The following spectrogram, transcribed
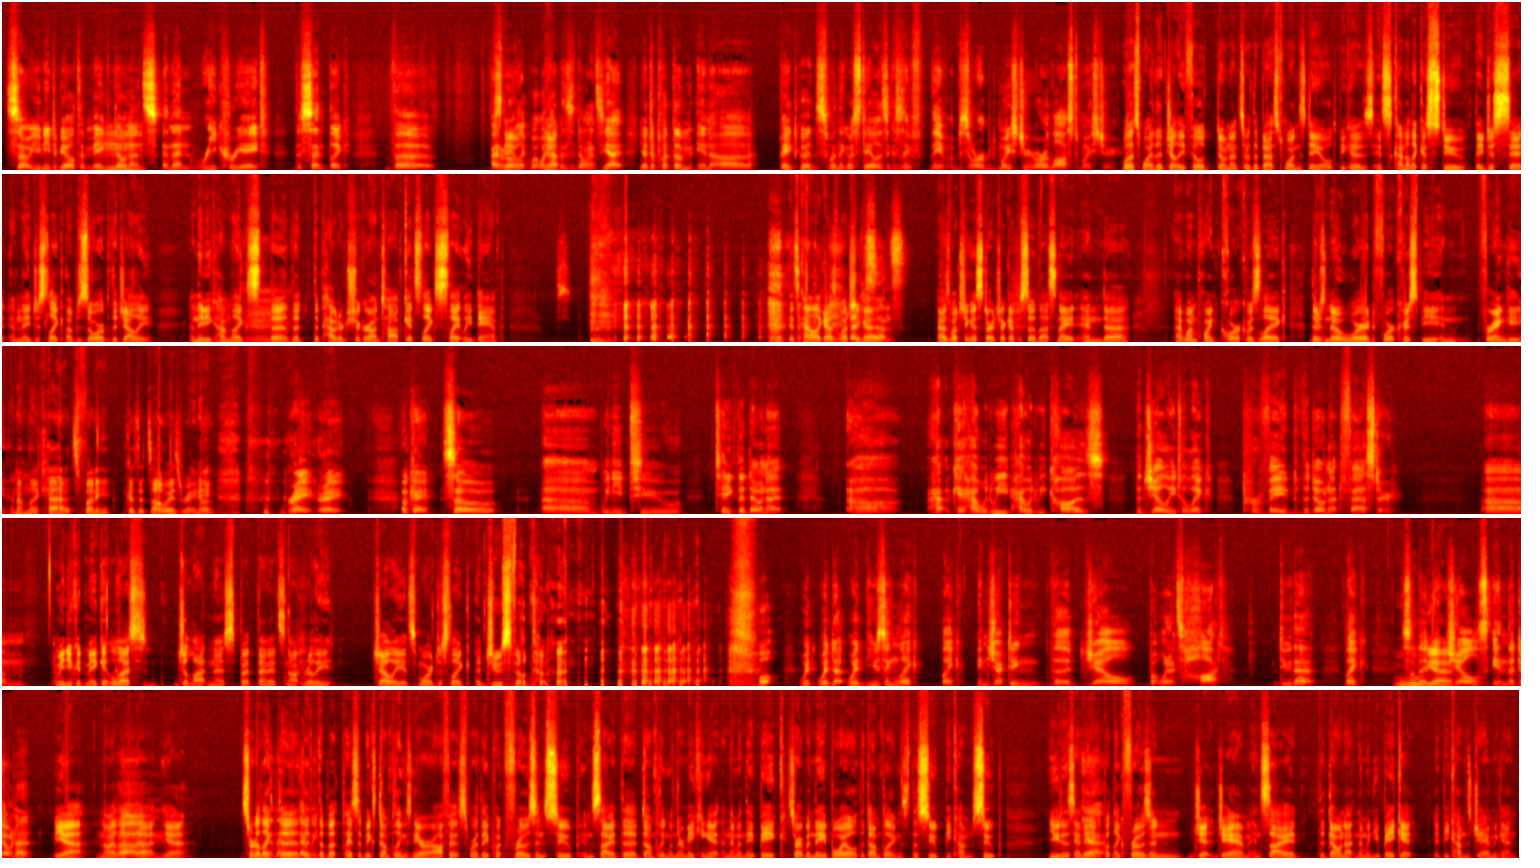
So you need to be able to make Mm. donuts and then recreate the scent, like the I don't Stale? know, like what what Yeah. happens to donuts? Yeah, you have to put them in uh baked goods when they go stale. Is it because they've they've absorbed moisture or lost moisture? Well, that's why the jelly filled donuts are the best ones day old because it's kind of like a stew. They just sit and they just like absorb the jelly, and they become like Mm. the, the the powdered sugar on top gets like slightly damp. it's kind of like I was watching a sounds I was watching a Star Trek episode last night, and uh, at one point Quark was like, "There's no word for crispy in Ferengi," and I'm like, "Ha, "It's funny because it's always raining." right, right. Okay, so um, we need to take the donut. Oh, how, okay. How would we? How would we cause the jelly to like pervade the donut faster? Um, I mean, you could make it less gelatinous, but then it's not really jelly. It's more just like a juice-filled donut. well, would would uh, would using like like injecting the gel, but when it's hot, do that? Like so that yeah. it gels in the donut. yeah, no, I like that. Um, Yeah, sort of like then- the then the, we- the place that makes dumplings near our office, where they put frozen soup inside the dumpling when they're making it, and then when they bake, sorry, when they boil the dumplings, the soup becomes soup. You can do the same thing. You can put like frozen j- jam inside the donut, and then when you bake it, it becomes jam again.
